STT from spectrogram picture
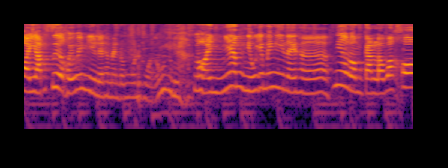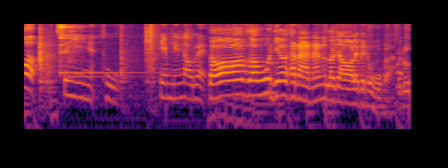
รอยยับเสื้อเขายังไม่มีเลยทำไมตรงบนหัวต้องมีอะรอยเงี้ยมนิ้วยังไม่มีเลยเธอ เนี่ยรวมกันแล้วว่าข้อ C เนี่ยถูกเตรียมเลี้ยงเราด้วยตอบตอบพูดเยอะขนาดนั้นเราจะเอาอะไรไปถูกอะ มาดู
